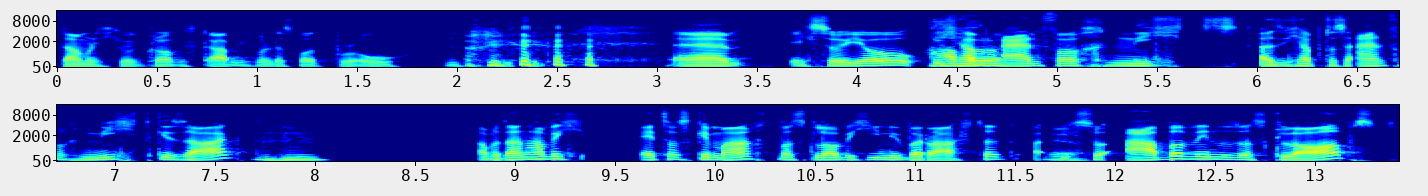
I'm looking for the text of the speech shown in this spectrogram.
damals, ich glaube, es gab nicht mal das Wort Bro. ähm, ich so, yo, ich habe einfach nichts, also ich habe das einfach nicht gesagt, Mhm. aber dann habe ich etwas gemacht, was, glaube ich, ihn überrascht hat. Ja. Ich so, aber wenn du das glaubst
